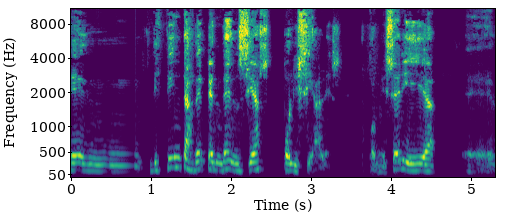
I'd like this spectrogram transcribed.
en distintas dependencias policiales, comisaría, eh,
